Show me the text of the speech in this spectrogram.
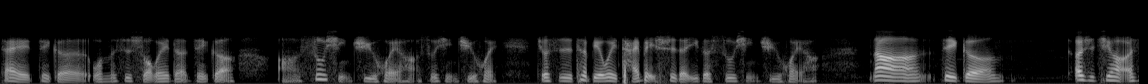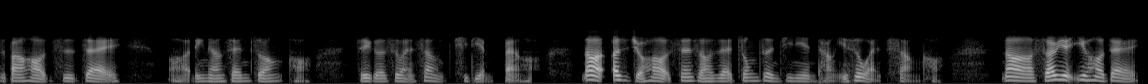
在这个我们是所谓的这个啊苏醒聚会哈，苏醒聚会就是特别为台北市的一个苏醒聚会哈。那这个。二十七号、二十八号是在啊林良山庄哈，这个是晚上七点半哈。那二十九号、三十号是在中正纪念堂，也是晚上哈。那十二月一号在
